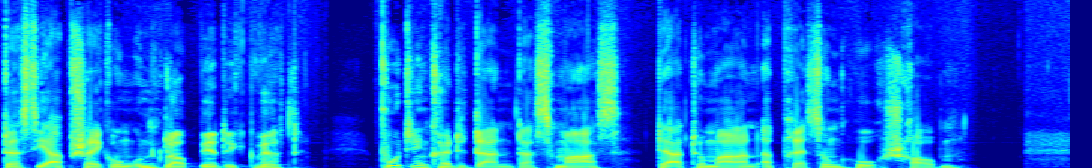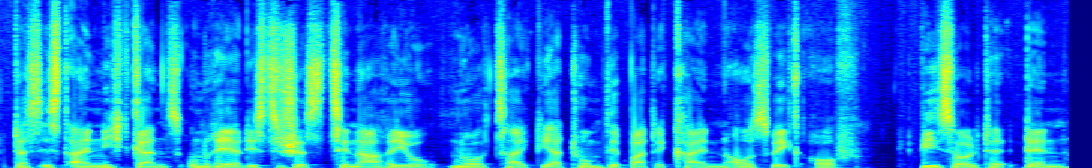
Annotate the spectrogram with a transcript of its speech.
dass die Abschreckung unglaubwürdig wird. Putin könnte dann das Maß der atomaren Erpressung hochschrauben. Das ist ein nicht ganz unrealistisches Szenario, nur zeigt die Atomdebatte keinen Ausweg auf. Wie sollte denn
